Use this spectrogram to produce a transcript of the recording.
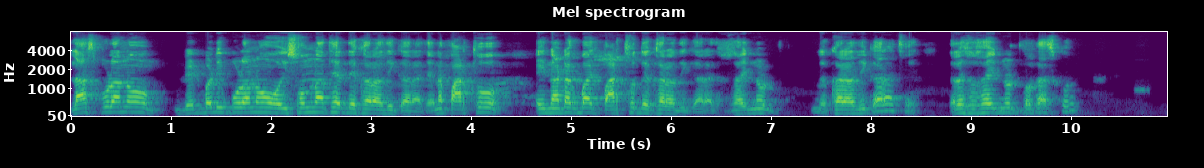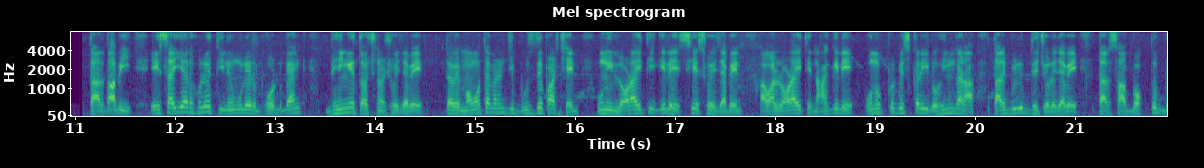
লাশ পোড়ানো ডেড বডি পোড়ানো, ওই সোমনাথের দেখার অধিকার আছে? না, পার্থ, এই নাটকবাজ পার্থ দেখার অধিকার আছে? সুসাইড নোট দেখার অধিকার আছে? তাহলে সুসাইড নোট প্রকাশ করো তার দাবি, এসআইআর হলে তৃণমূলের ভোট ব্যাংক ভেঙে তছনছ হয়ে যাবে। তবে মমতা ব্যানার্জি বুঝতে পারছেন, উনি লড়াইতে গেলে শেষ হয়ে যাবেন। আবার লড়াইতে না গেলে অনুপ্রবেশকারী রোহিঙ্গারা তার বিরুদ্ধে চলে যাবে। তার সব বক্তব্য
